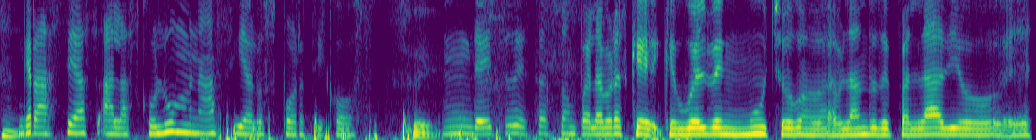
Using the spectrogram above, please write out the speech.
mm. gracias a las columnas y a los pórticos. Sí. Mm, de hecho, estas son palabras que, que vuelven mucho, hablando de Palladio, eh,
